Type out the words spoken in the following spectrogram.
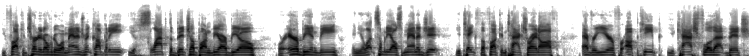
you fucking turn it over to a management company, you slap the bitch up on VRBO or Airbnb, and you let somebody else manage it. You take the fucking tax write off every year for upkeep. You cash flow that bitch.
